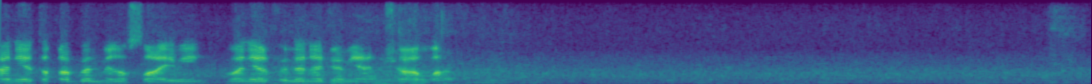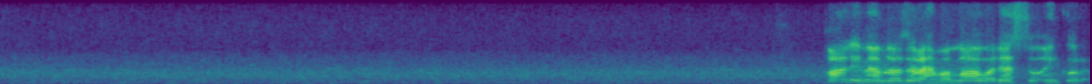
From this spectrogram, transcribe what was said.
أن يتقبل من الصائمين وأن يغفر لنا جميعا إن شاء الله. قال الإمام الغزالي رحمه الله ولست أنكر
